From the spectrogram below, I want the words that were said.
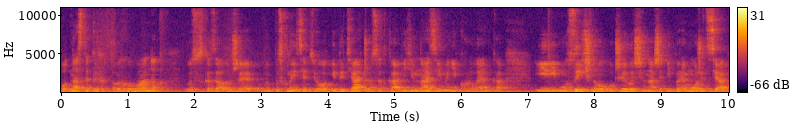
Одна з таких вихованок, ось сказала вже випускниця цього і дитячого садка, і гімназії імені Короленка, і музичного училища наше, і переможеця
